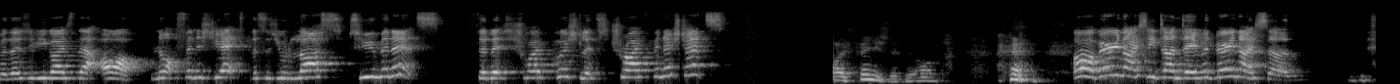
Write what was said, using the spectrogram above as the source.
For those of you guys that are not finished yet, this is your last two minutes. So let's try push, let's try finish it. I finished it. Oh, very nicely done, David. Very nice, son.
